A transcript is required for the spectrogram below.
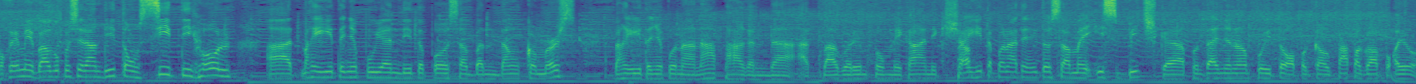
Okay, may bago po silang ditong City Hall at makikita nyo po yan dito po sa bandang commerce. Makikita nyo po na napakaganda at bago rin po mechanic shop. Makikita po natin ito sa may East Beach kaya puntahan nyo na lang po ito kapag magpapagawa po kayo.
